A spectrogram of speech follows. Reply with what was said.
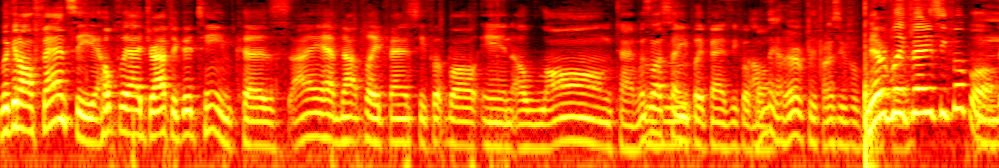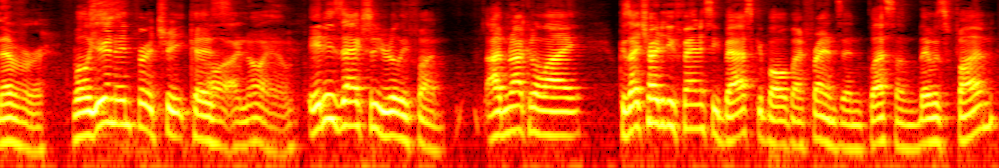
looking all fancy. Hopefully, I draft a good team because I have not played fantasy football in a long time. When's the last time you played fantasy football? I don't think I've ever played fantasy football. Never played fantasy football. Never. Well, you're in, for a treat because Oh, I know I am. it is actually really fun. I'm not gonna lie, because I tried to do fantasy basketball with my friends, and bless them, it was fun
